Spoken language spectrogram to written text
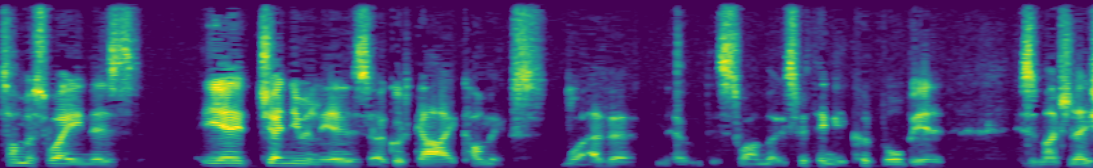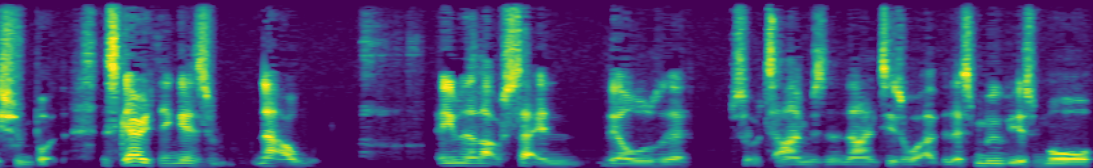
Thomas Wayne is, yeah, genuinely is a good guy. Comics, whatever. You know, this is what makes me think it could all be in his imagination. But the scary thing is now, even though that was set in the older sort of times in the nineties or whatever, this movie is more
